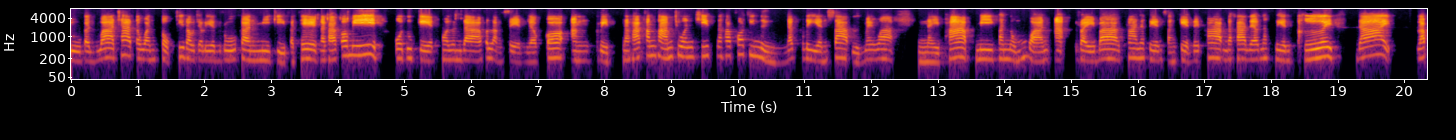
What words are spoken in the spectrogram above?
ดูกันว่าชาติตะวันตกที่เราจะเรียนรู้กันมีกี่ประเทศนะคะ ก็มีโปรตุเกสฮอลันดา ฝรั่งเศส แล้วก็อังกฤษนะคะคำถามชวนคิดนะคะ ข้อที่หนึ่งนักเรียนทราบหรือไม่ว่าในภาพมีขนมหวานอะไรบ้าง ถ้านักเรียนสังเกตในภาพนะคะ แล้วนักเรียนเคยได้ รับ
